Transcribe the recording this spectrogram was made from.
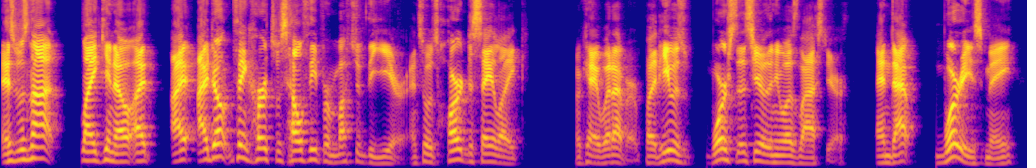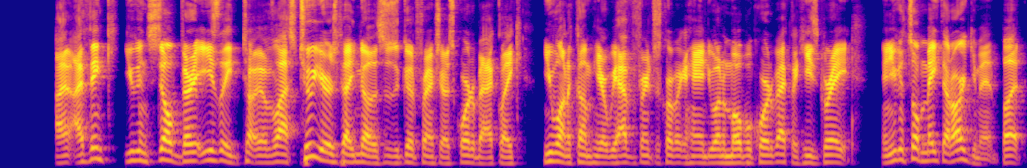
This was not like, you know, I I I don't think Hurts was healthy for much of the year. And so it's hard to say like, okay, whatever. But he was worse this year than he was last year. And that worries me. I, I think you can still very easily, over the last two years, be like, no, this is a good franchise quarterback. Like, you want to come here. We have the franchise quarterback in hand. You want a mobile quarterback. Like, he's great. And you can still make that argument. But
